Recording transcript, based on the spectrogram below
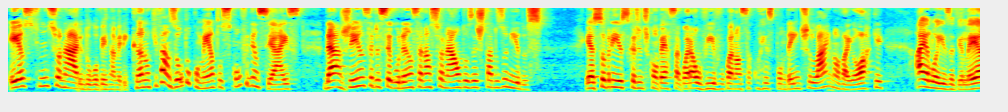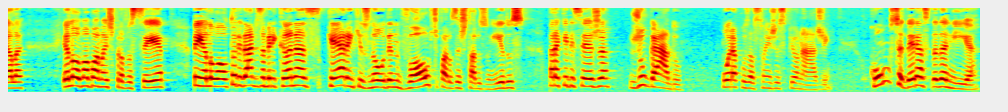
ex-funcionário do governo americano que vazou documentos confidenciais da Agência de Segurança Nacional dos Estados Unidos. E é sobre isso que a gente conversa agora ao vivo com a nossa correspondente lá em Nova York, a Heloísa Vilela. Elo, uma boa noite para você. Bem, Elo, autoridades americanas querem que Snowden volte para os Estados Unidos para que ele seja julgado por acusações de espionagem. Conceder a cidadania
